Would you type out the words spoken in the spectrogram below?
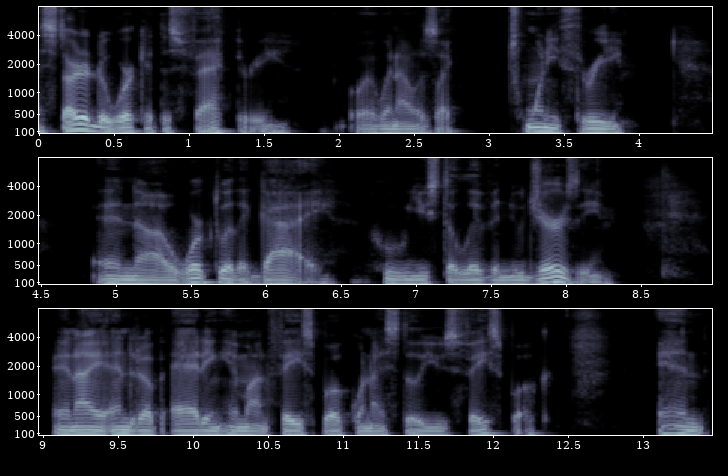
I started to work at this factory when I was like 23 and uh, worked with a guy who used to live in New Jersey. And I ended up adding him on Facebook when I still use Facebook. And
